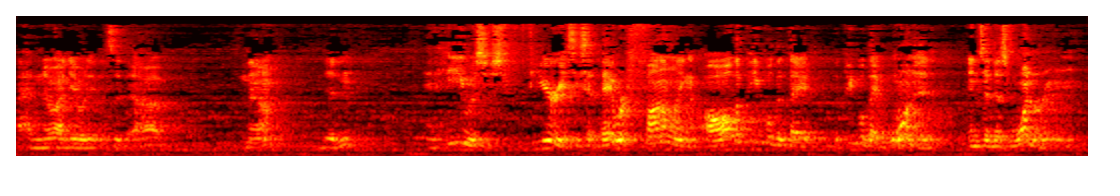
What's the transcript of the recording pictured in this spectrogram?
I had no idea what it was. Uh, no, didn't. And he was just furious. He said they were funneling all the people that they, the people they wanted into this one room.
